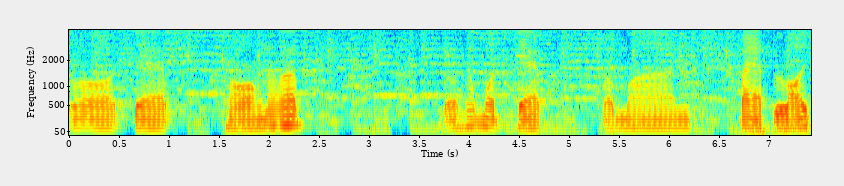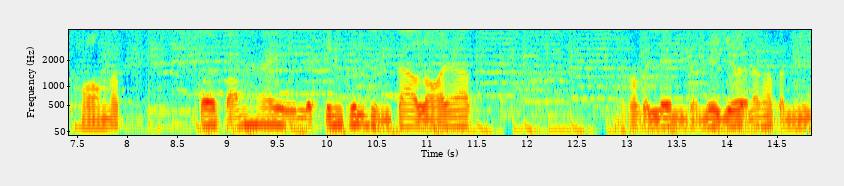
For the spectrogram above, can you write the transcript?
ก็แจกทองนะครับรวมทั้งหมดแจกประมาณ 800 ทองครับ ก็ปั๊มให้เลตติ้งขึ้นถึง 900 นะครับ แล้วก็ไปเล่นกันเยอะๆนะครับอันนี้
